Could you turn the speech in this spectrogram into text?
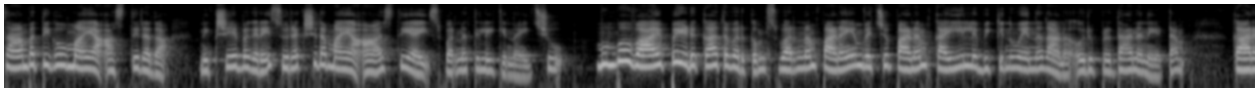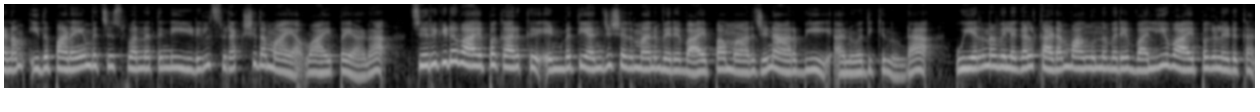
സാമ്പത്തികവുമായ അസ്ഥിരത നിക്ഷേപകരെ സുരക്ഷിതമായ ആസ്തിയായി സ്വർണത്തിലേക്ക് നയിച്ചു. മുമ്പ് വായ്പ എടുക്കാത്തവർക്കും സ്വർണം പണയം വെച്ച് പണം കയ്യിൽ ലഭിക്കുന്നു എന്നതാണ് ഒരു പ്രധാന നേട്ടം. കാരണം ഇത് പണയം വെച്ച് സ്വർണത്തിന്റെ ഈടിൽ സുരക്ഷിതമായ വായ്പയാണ്. ചെറുകിട വായ്പക്കാർക്ക് എൺപത്തി അഞ്ച് ശതമാനം വരെ വായ്പാ മാർജിൻ ആർ ബി ഐ അനുവദിക്കുന്നുണ്ട്. ഉയർന്ന വിലകൾ കടം വാങ്ങുന്നവരെ വലിയ വായ്പകൾ എടുക്കാൻ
